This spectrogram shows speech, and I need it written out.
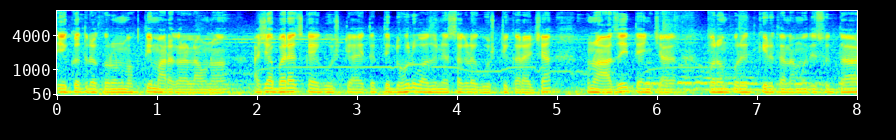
एकत्र करून भक्ती मार्गाला लावणं अशा बऱ्याच काही गोष्टी आहेत. तर ते ढोल वाजवून या सगळ्या गोष्टी करायच्या. म्हणून आजही त्यांच्या परंपरेत कीर्तनामध्ये सुद्धा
